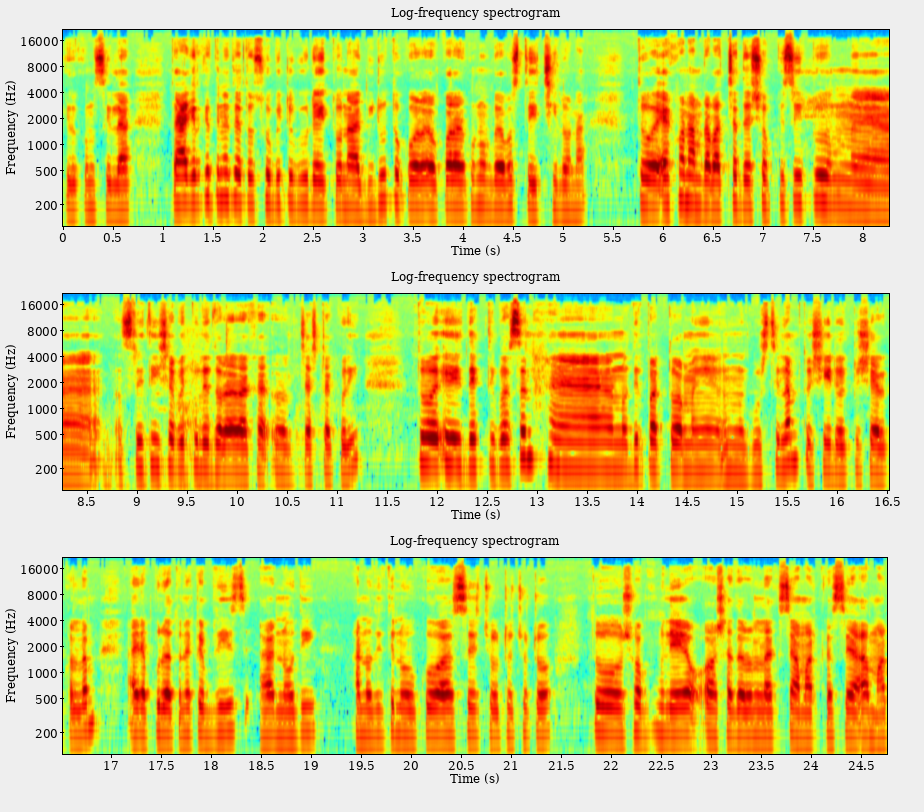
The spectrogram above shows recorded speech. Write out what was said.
কীরকম ছিলা। তো আগেরকার দিনে তো এত ছবি টবি উঠাইতো না, আর ভিডিও তো করা- করার কোনো ব্যবস্থাই ছিল না। তো এখন আমরা বাচ্চাদের সব কিছু একটু স্মৃতি হিসাবে তুলে ধরা রাখার চেষ্টা করি। তো এই দেখতে পাচ্ছেন নদীর পার তো আমি ঘুরছিলাম, তো সেইটাও একটু শেয়ার করলাম। আর এটা পুরাতন একটা ব্রিজ আর নদী, আর নদীতে নৌকো আছে, ছোট ছোট। তো সব মিলে অসাধারণ লাগছে আমার কাছে, আমার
